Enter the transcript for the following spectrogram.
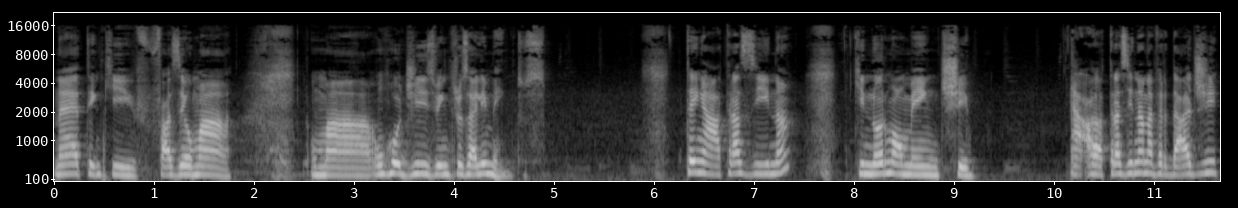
né? Tem que fazer uma, uma um rodízio entre os alimentos. Tem a atrazina, que normalmente a atrazina, na verdade,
